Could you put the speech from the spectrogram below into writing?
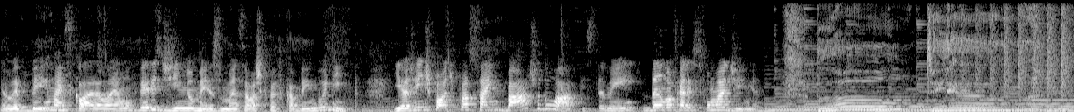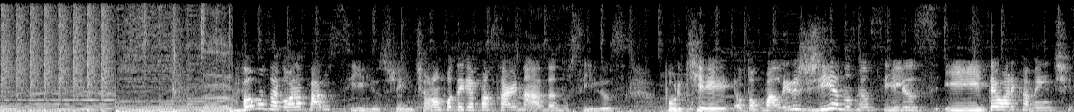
Ela é bem mais clara, ela é um verdinho mesmo, mas eu acho que vai ficar bem bonita. E a gente pode passar embaixo do lápis também, dando aquela esfumadinha. Vamos agora para os cílios, gente. Eu não poderia passar nada nos cílios, porque eu tô com uma alergia nos meus cílios e teoricamente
